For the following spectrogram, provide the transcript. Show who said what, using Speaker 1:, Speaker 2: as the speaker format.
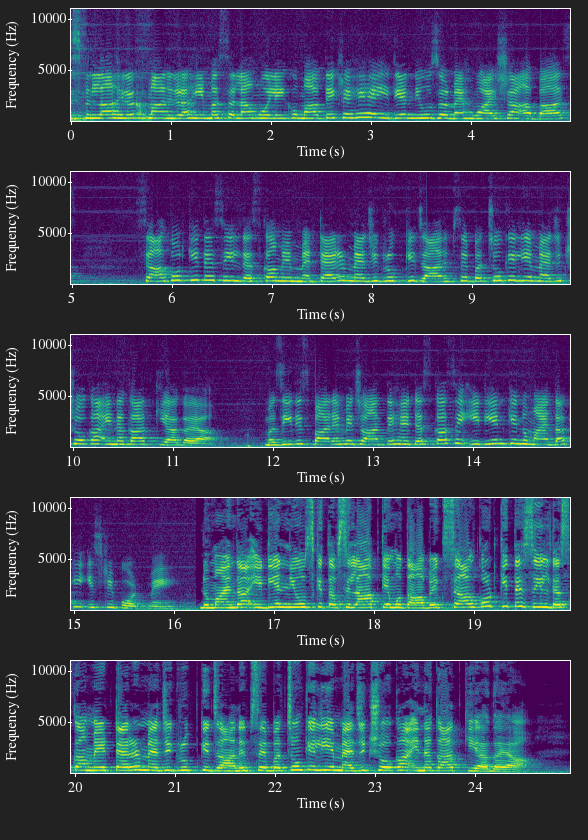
Speaker 1: بسم اللہ الرحمن الرحیم، السلام علیکم۔ آپ دیکھ رہے ہیں ایڈین نیوز اور میں ہوں عائشہ عباس۔ سیالکوٹ کی تحصیل ڈسکا میں ٹیرر میجک گروپ کی جانب سے بچوں کے لیے میجک شو کا انعقاد کیا گیا۔ مزید اس بارے میں جانتے ہیں ڈسکا سے ایڈین کے نمائندہ کی اس رپورٹ میں۔ نمائندہ ایڈین نیوز کی تفصیلات کے مطابق سیالکوٹ کی تحصیل ڈسکا میں ٹیرر میجک گروپ کی جانب سے بچوں کے لیے میجک شو کا انعقاد کیا گیا۔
